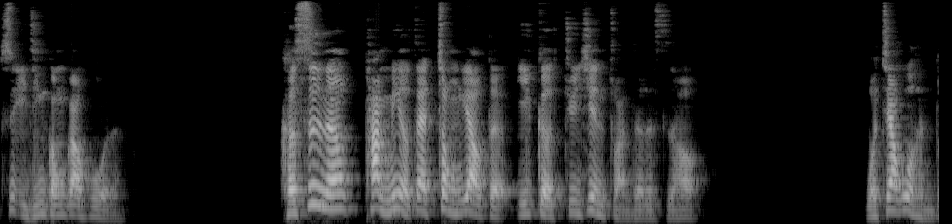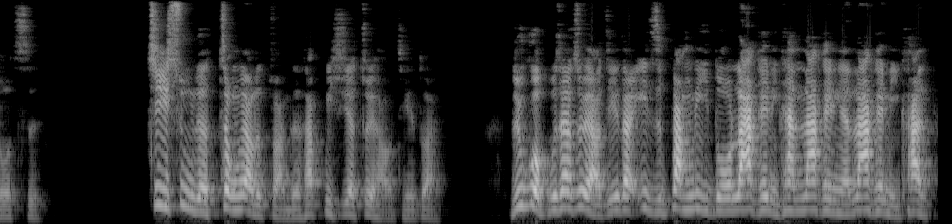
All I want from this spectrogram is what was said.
是已经公告过的。可是呢，它没有在重要的一个均线转折的时候，我教过很多次，技术的重要的转折它必须在最好阶段，如果不在最好阶段，一直放利多拉给你看，拉给你看，拉给你看，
